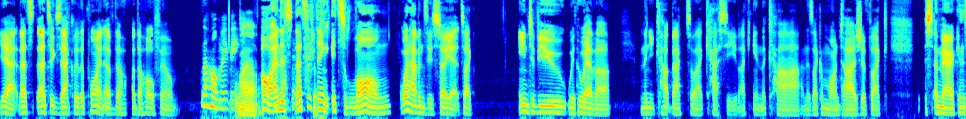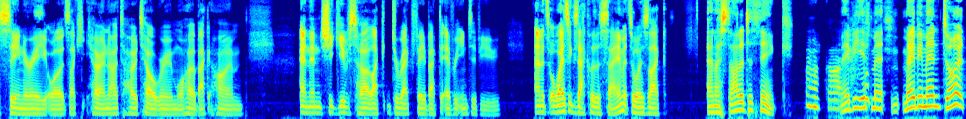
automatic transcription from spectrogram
yeah that's that's exactly the point of the of the whole film the whole movie. Wow. Oh, and it's that's the thing. It's long. What happens is, so yeah, it's like interview with whoever, and then you cut back to like Cassie, like in the car, and there's like a montage of like American scenery, or it's like her in her hotel room, or her back at home, and then she gives her like direct feedback to every interview, and it's always exactly the same. It's always like, and I started to think Oh god. maybe if men maybe men don't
